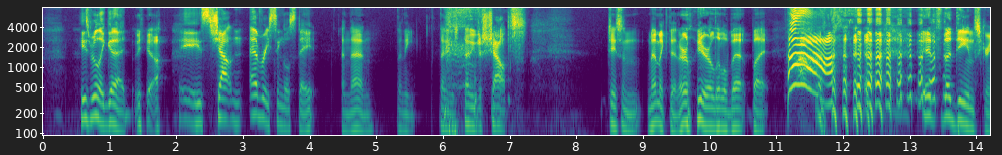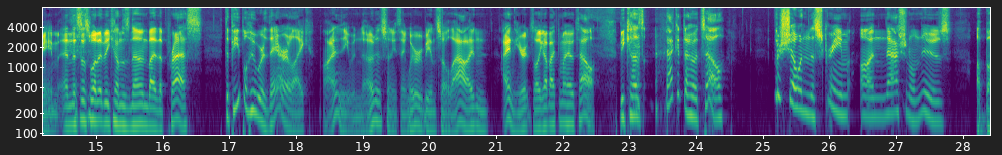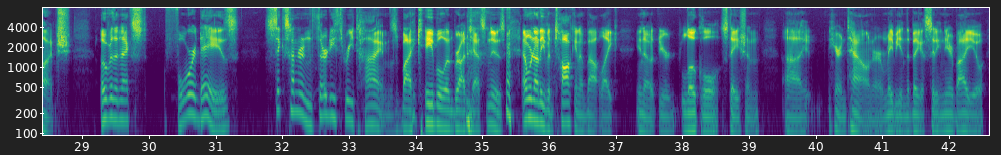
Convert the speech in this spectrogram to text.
he's really good yeah. he's shouting every single state and then then he then he then he just shouts. Jason mimicked it earlier a little bit, but it's the Dean scream, and this is what it becomes known by the press. The people who were there like, "Oh, I didn't even notice anything. We were being so loud. I didn't I didn't hear it until I got back to my hotel. Because back at the hotel, they're showing the scream on national news a bunch over the next four days 633 times by cable and broadcast news and we're not even talking about like you know your local station uh, here in town or maybe in the biggest city nearby you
